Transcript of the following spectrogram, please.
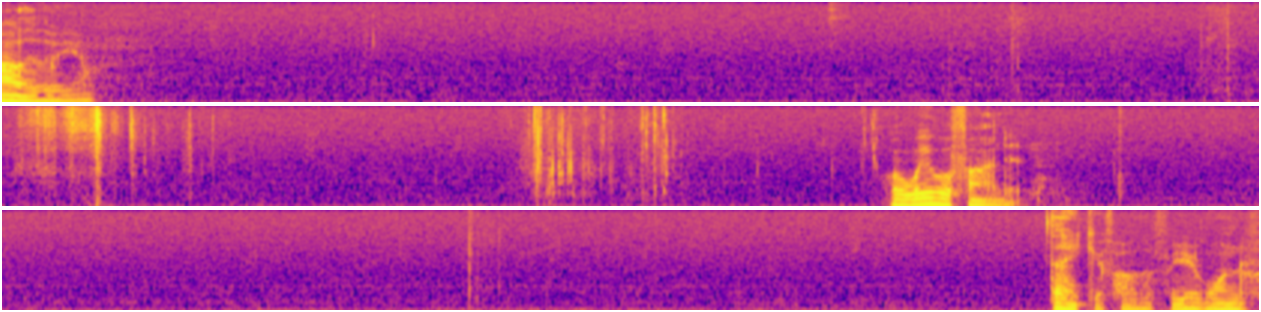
Hallelujah. Well, we will find it. Thank you, Father, for your wonderful,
